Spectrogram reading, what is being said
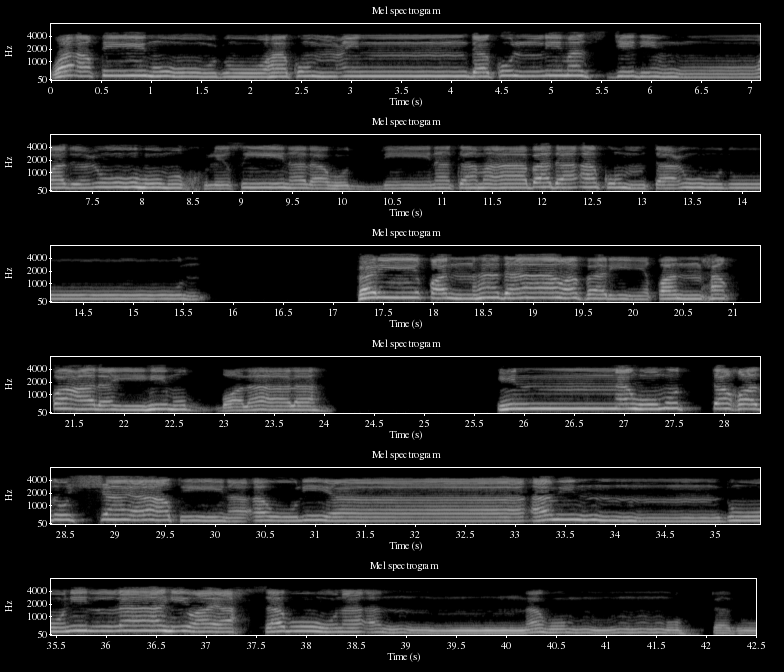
وأقيموا وجوهكم عند كل مسجد وادعوه مخلصين له الدين كما بدأكم تعودون فريقا هدى وفريقا حق عليهم الضلالة إنهم اتخذوا الشياطين أولياء من دون الله ويحسبون أنهم مهتدون.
